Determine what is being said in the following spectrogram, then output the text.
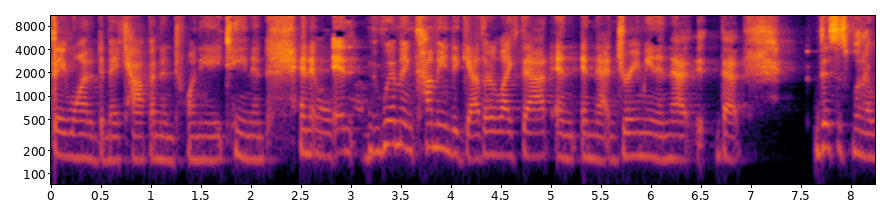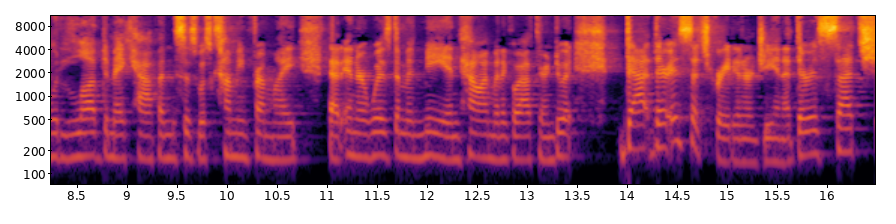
they wanted to make happen in 2018 and and, it, oh, and women coming together like that and and that dreaming and that that this is what I would love to make happen. This is what's coming from my, that inner wisdom in me and how I'm going to go out there and do it. That there is such great energy in it. There is such,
